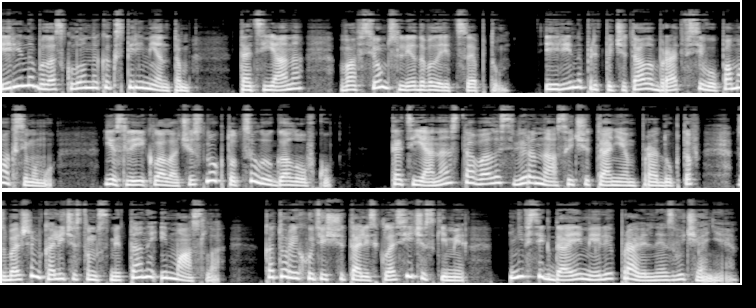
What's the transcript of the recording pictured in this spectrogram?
Ирина была склонна к экспериментам, Татьяна во всем следовала рецепту. Ирина предпочитала брать всего по максимуму. Если и клала чеснок, то целую головку. Татьяна оставалась верна сочетанием продуктов с большим количеством сметаны и масла, которые хоть и считались классическими, не всегда имели правильное звучание.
